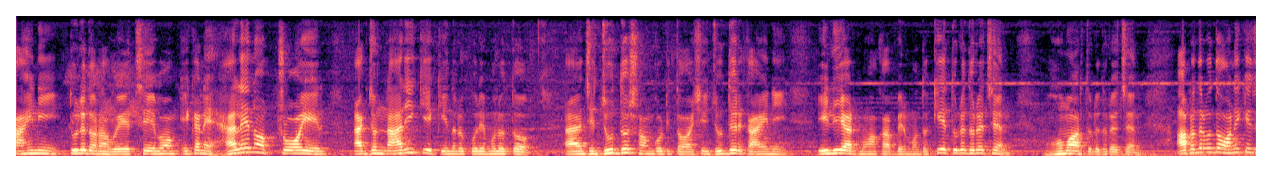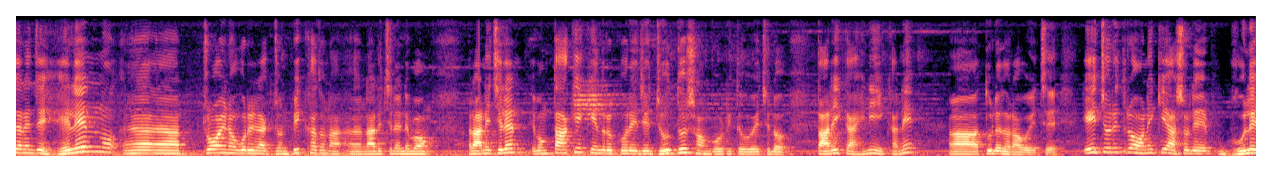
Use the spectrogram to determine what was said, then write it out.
কাহিনী তুলে ধরা হয়েছে এবং এখানে হ্যালেন অফ ট্রয়ের একজন নারীকে কেন্দ্র করে মূলত যে যুদ্ধ সংগঠিত হয়, সেই যুদ্ধের কাহিনী ইলিয়াড মহাকাব্যের মধ্যে কে তুলে ধরেছেন? হোমার তুলে ধরেছেন। আপনাদের মধ্যে অনেকে জানেন যে হেলেন ট্রয় নগরীর একজন বিখ্যাত নারী ছিলেন এবং রানী ছিলেন এবং তাকে কেন্দ্র করে যে যুদ্ধ সংগঠিত হয়েছিল, তারই কাহিনী এখানে তুলে ধরা হয়েছে। এই চরিত্র অনেকে আসলে ভুলে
